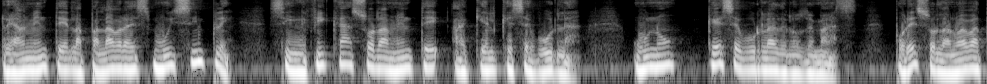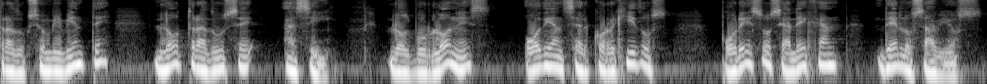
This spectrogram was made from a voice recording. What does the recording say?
Realmente la palabra es muy simple, significa solamente aquel que se burla, uno que se burla de los demás. Por eso la nueva traducción viviente lo traduce así. Los burlones odian ser corregidos, por eso se alejan de los sabios.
